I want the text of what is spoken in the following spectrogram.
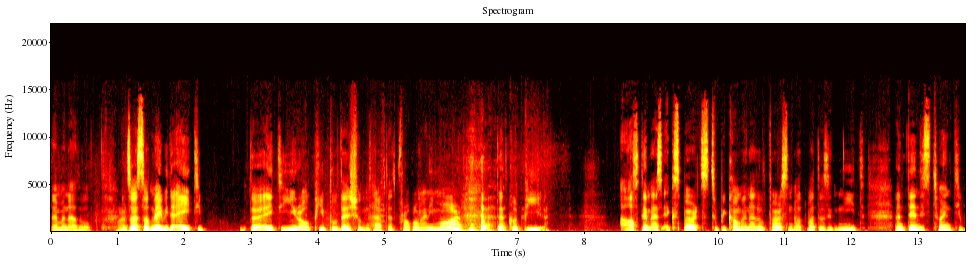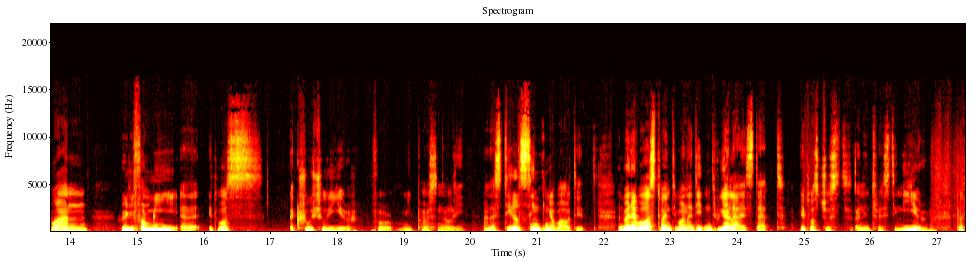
I'm an adult. Right. And so I thought maybe the 80 the 80 year old people they shouldn't have that problem anymore. that could be ask them as experts to become an adult person. What what does it need? And then this 21, really for me, uh, it was a crucial year for me personally, and I'm still thinking about it. And when I was 21, I didn't realize that it was just an interesting year. But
